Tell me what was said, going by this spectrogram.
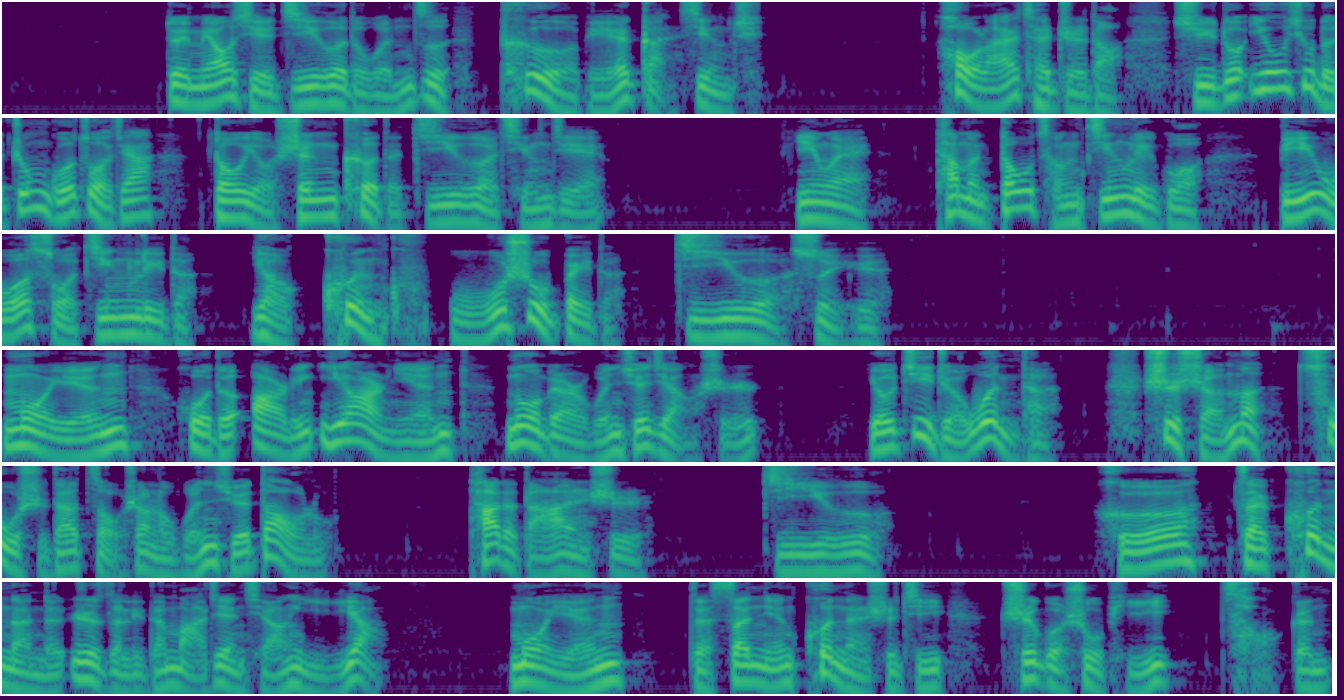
对描写饥饿的文字特别感兴趣。后来才知道，许多优秀的中国作家都有深刻的饥饿情节。因为他们都曾经历过比我所经历的要困苦无数倍的饥饿岁月。莫言获得二零一二年诺贝尔文学奖时，有记者问他是什么促使他走上了文学道路，他的答案是饥饿。和在困难的日子里的马建强一样，莫言在三年困难时期吃过树皮、草根。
